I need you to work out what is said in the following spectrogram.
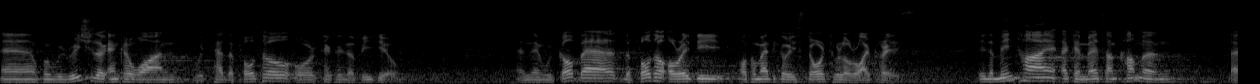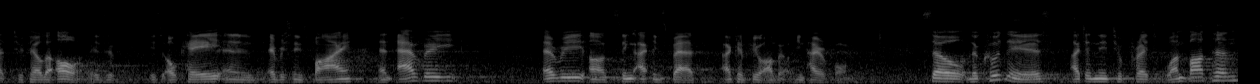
And when we reach the anchor one, we take the photo or take the video. And then we go back, the photo already automatically stored to the right place. In the meantime, I can make some comment that to tell the, oh, it's, it's okay and everything's fine. And every, every uh, thing I inspect, I can fill out the entire form. So the cool thing is, I just need to press one button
